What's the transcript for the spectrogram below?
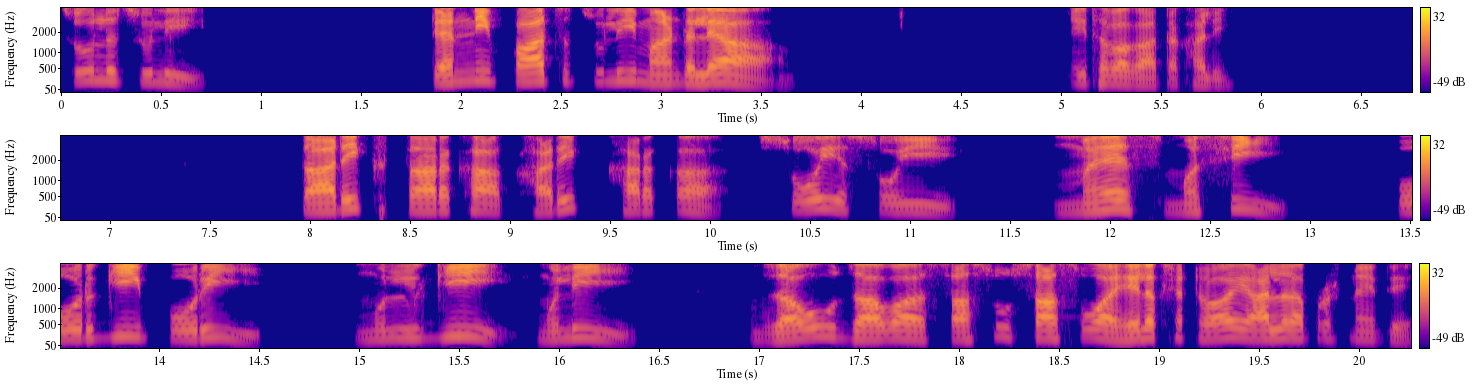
चूल चुली त्यांनी पाच चुली मांडल्या. इथं बघा आता खाली. तारीख तारखा खारीक खारका सोय सोयी म्हैस मसी पोरगी पोरी मुलगी मुली जाऊ जावा सासू सासवा हे लक्षात ठेवा आलेला प्रश्न येते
